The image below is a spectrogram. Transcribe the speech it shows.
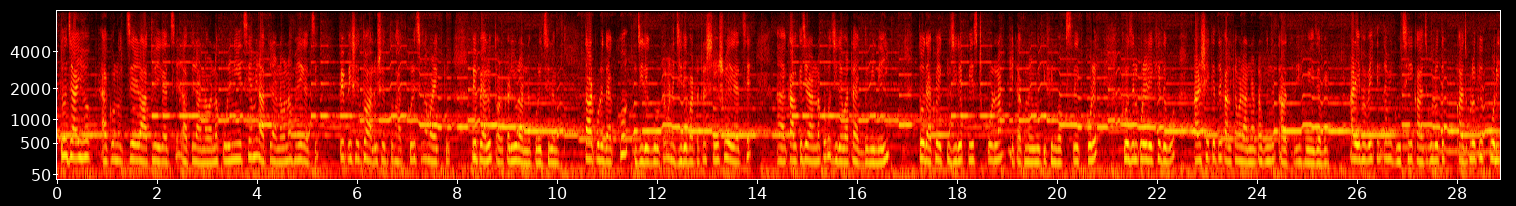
তো যাই হোক, এখন হচ্ছে রাত হয়ে গেছে। রাতে রান্নাবান্না করে নিয়েছি আমি। রাতে রান্নাবান্না হয়ে গেছে। পেঁপে সেদ্ধ, আলু সেদ্ধ ভাত করেছিলাম আর একটু পেঁপে আলুর তরকারিও রান্না করেছিলাম। তারপরে দেখো, জিরে গুঁড়োটা মানে জিরে বাটাটা শেষ হয়ে গেছে। কালকে যে রান্না করব, জিরে বাটা একদমই নেই। তো দেখো একটু জিরে পেস্ট করলাম। এটা এখন আমি টিফিন বক্সে করে ফ্রোজেন করে রেখে দেবো। আর সেক্ষেত্রে কালকে আমার রান্নাটাও কিন্তু তাড়াতাড়ি হয়ে যাবে। আর এইভাবেই কিন্তু আমি গুছিয়ে কাজগুলোতে, কাজগুলোকে করি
